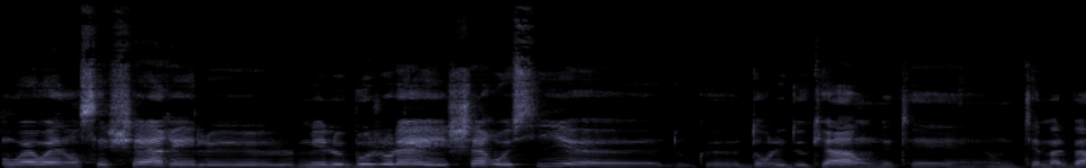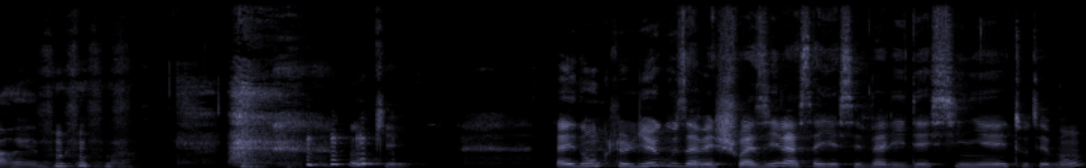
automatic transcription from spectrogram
Ouais, ouais, non, c'est cher et le, mais le Beaujolais est cher aussi, euh, donc euh, dans les deux cas, on était, on était mal barré. Euh, voilà. ok. Et donc le lieu que vous avez choisi, là, ça y est, c'est validé, signé, tout est bon?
